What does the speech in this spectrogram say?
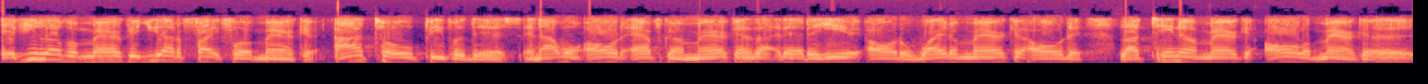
if you love America, you got to fight for America. I told people this, and I want all the African Americans out there to hear, all the white America, all the Latino America, all America.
